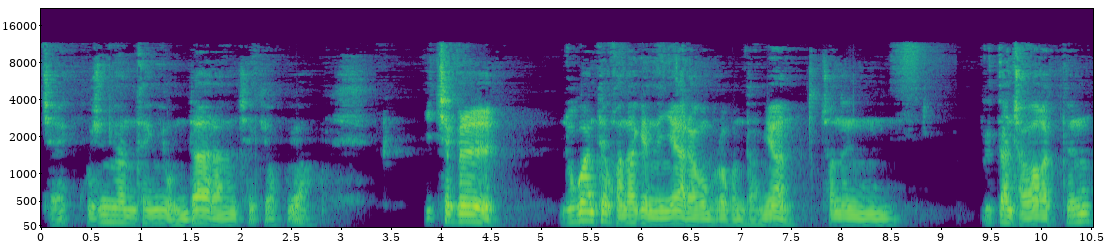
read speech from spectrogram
책 90년생이 온다라는 책이었고요. 이 책을 누구한테 권하겠느냐라고 물어본다면 저는 일단 저와 같은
